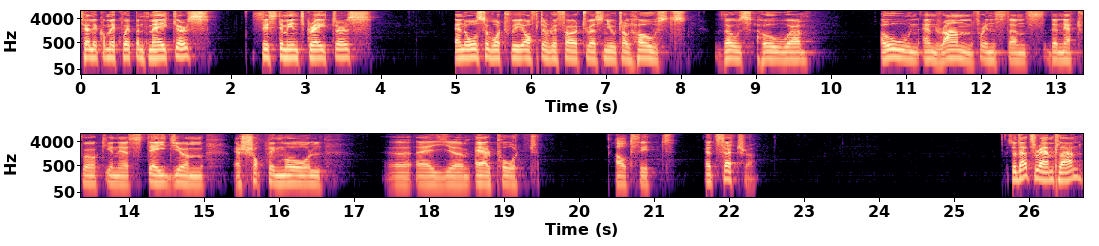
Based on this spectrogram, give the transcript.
telecom equipment makers, system integrators, and also what we often refer to as neutral hosts, those who uh, own and run, for instance, the network in a stadium, a shopping mall, an eh, eh, airport outfit, et cetera. So that's Ranplan.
